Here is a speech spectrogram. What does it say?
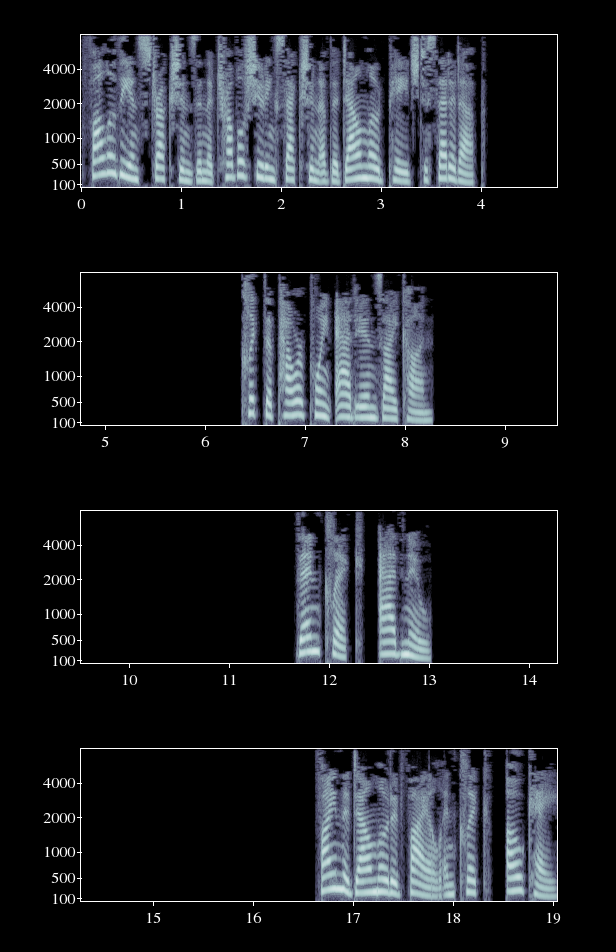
follow the instructions in the troubleshooting section of the download page to set it up. Click the PowerPoint add-ins icon. Then click Add New. Find the downloaded file and click OK.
